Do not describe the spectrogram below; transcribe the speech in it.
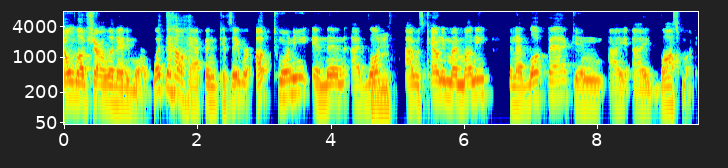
Don't love Charlotte anymore. What the hell happened? Because they were up 20, and then I looked, mm-hmm. I was counting my money, and I looked back and I I lost money.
